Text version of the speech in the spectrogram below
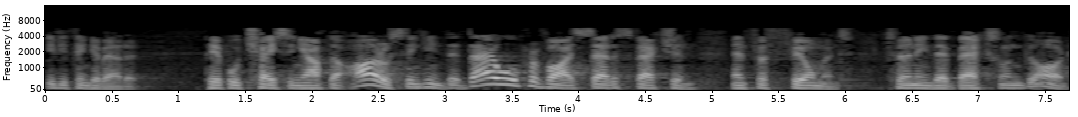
if you think about it. People chasing after idols, thinking that they will provide satisfaction and fulfillment, turning their backs on God.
